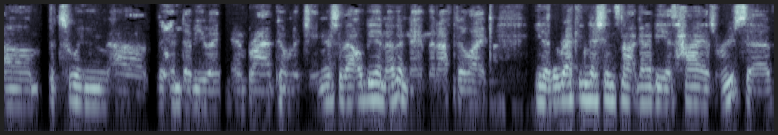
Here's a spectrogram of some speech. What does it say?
um, between uh, the NWA and Brian Pillman Jr. So that would be another name that I feel like, you know, the recognition's not going to be as high as Rusev.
